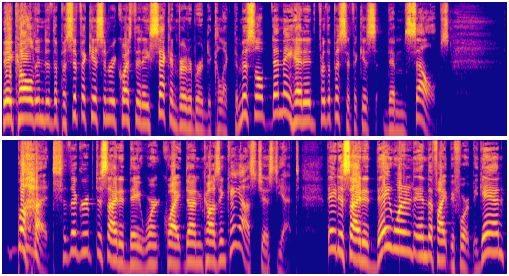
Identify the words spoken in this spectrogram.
They called into the Pacificus and requested a second vertibird to collect the missile, then they headed for the Pacificus themselves. But the group decided they weren't quite done causing chaos just yet. They decided they wanted to end the fight before it began,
